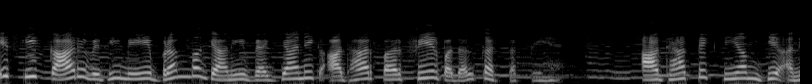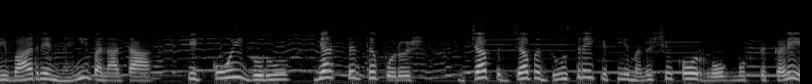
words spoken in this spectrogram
इसकी कार्य विधि में ब्रह्म ज्ञानी वैज्ञानिक आधार पर फेर बदल कर सकते हैं। आध्यात्मिक नियम ये अनिवार्य नहीं बनाता कि कोई गुरु या सिद्ध पुरुष जब जब दूसरे किसी मनुष्य को रोग मुक्त करे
